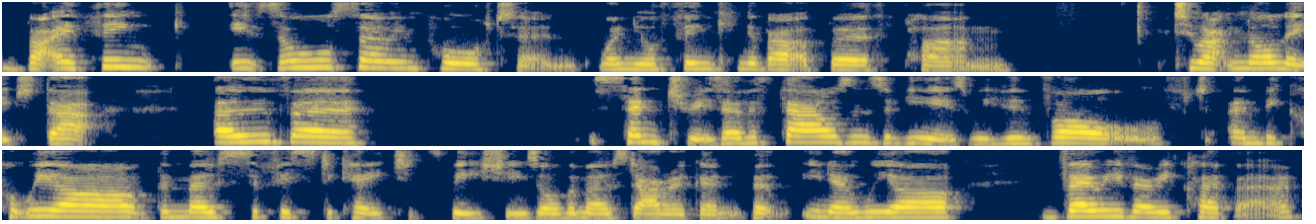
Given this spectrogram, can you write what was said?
but I think it's also important when you're thinking about a birth plan to acknowledge that over centuries, over thousands of years, we've evolved, and because we are the most sophisticated species or the most arrogant, but you know, we are very, very clever.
